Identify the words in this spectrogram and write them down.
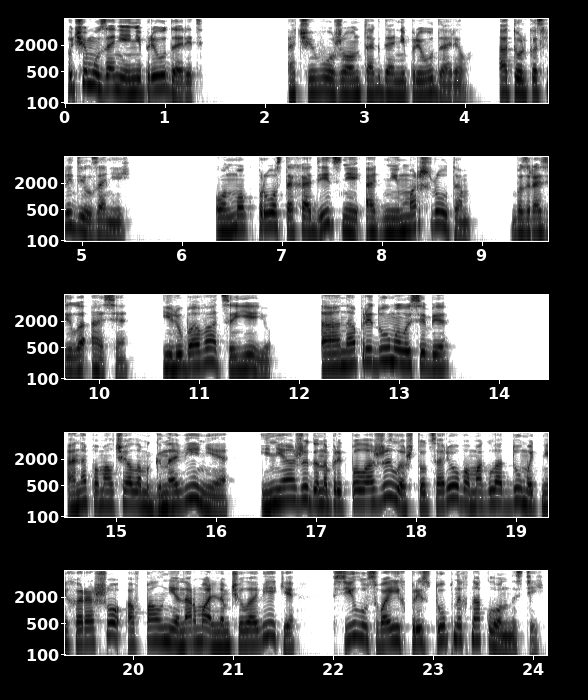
Почему за ней не приударить?» «А чего же он тогда не приударил, а только следил за ней?» «Он мог просто ходить с ней одним маршрутом», — возразила Ася, «и любоваться ею. А она придумала себе». Она помолчала мгновение и неожиданно предположила, что Царёва могла думать не хорошо о вполне нормальном человеке в силу своих преступных наклонностей.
